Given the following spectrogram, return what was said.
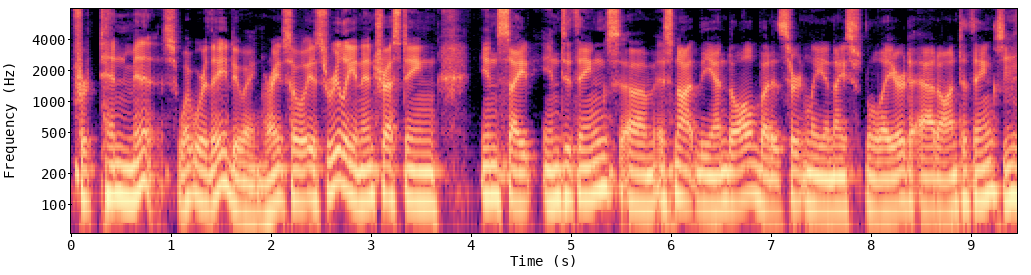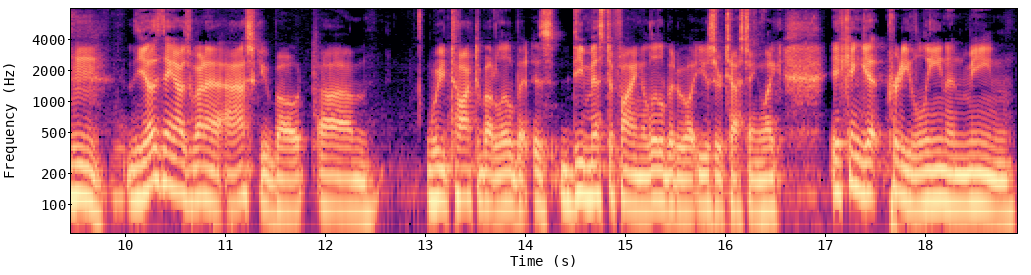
for 10 minutes, what were they doing? Right. So it's really an interesting insight into things. Um, it's not the end all, but it's certainly a nice layer to add on to things. The other thing I was going to ask you about, um, we talked about a little bit is demystifying a little bit about user testing. Like it can get pretty lean and mean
